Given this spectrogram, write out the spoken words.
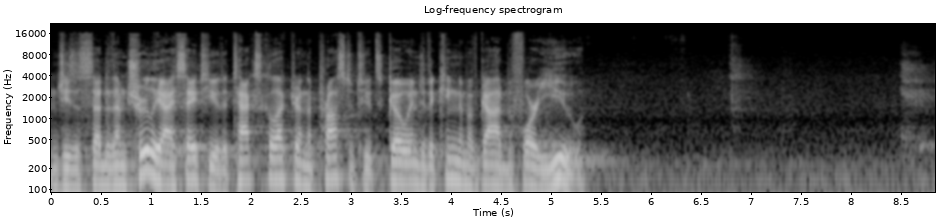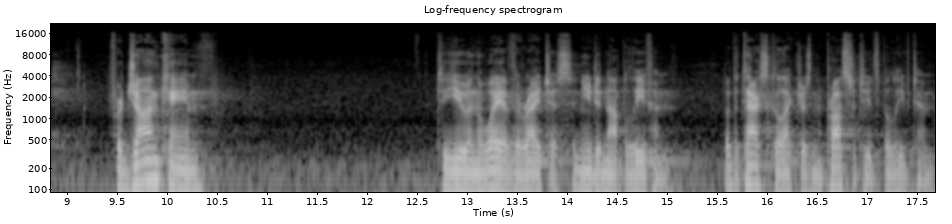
And Jesus said to them, Truly I say to you, the tax collector and the prostitutes go into the kingdom of God before you. For John came to you in the way of the righteous, and you did not believe him. But the tax collectors and the prostitutes believed him.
